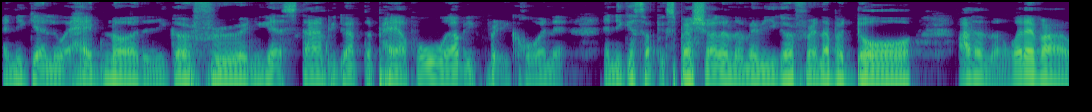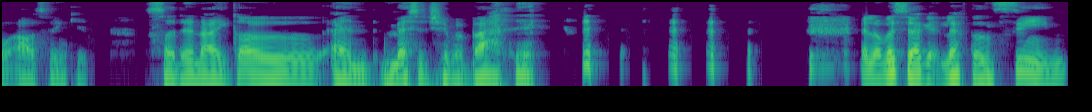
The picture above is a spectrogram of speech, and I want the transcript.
and you get a little head nod and you go through and you get a stamp. You don't have to pay up. Oh, that'd be pretty cool, isn't it? And you get something special. I don't know. Maybe you go for another door. I don't know. Whatever I, I was thinking. So then I go and message him about it. and obviously I get left on seen.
